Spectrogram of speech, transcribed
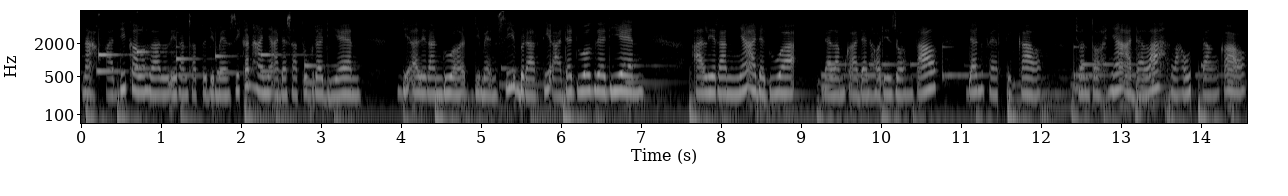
Nah, tadi kalau aliran satu dimensi kan hanya ada satu gradien. Di aliran dua dimensi berarti ada dua gradien. Alirannya ada dua dalam keadaan horizontal dan vertikal. Contohnya adalah laut dangkal.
